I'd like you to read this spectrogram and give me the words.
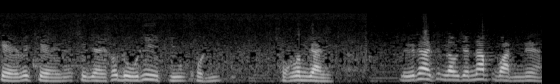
แก่ไม่แก่เนี่ยส่วนใหญ่เขาดูที่ผิวขนของลำไย หรือถ้าเราจะนับวันเนี่ย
